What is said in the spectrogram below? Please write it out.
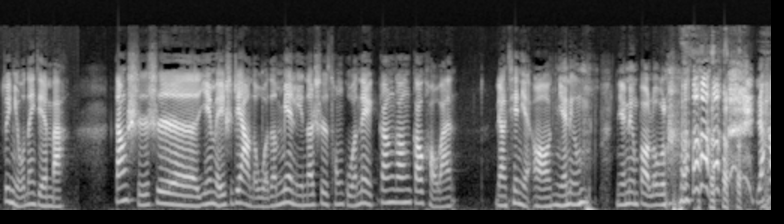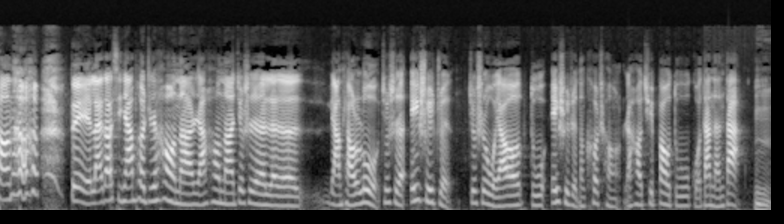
最牛那间吧。当时是因为是这样的，我的面临的是从国内刚刚高考完，两千年哦，年龄年龄暴露了。然后呢，对，来到新加坡之后呢，然后呢就是两条路，就是 A 水准。就是我要读 A 水准的课程，然后去报读国大南大。嗯，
